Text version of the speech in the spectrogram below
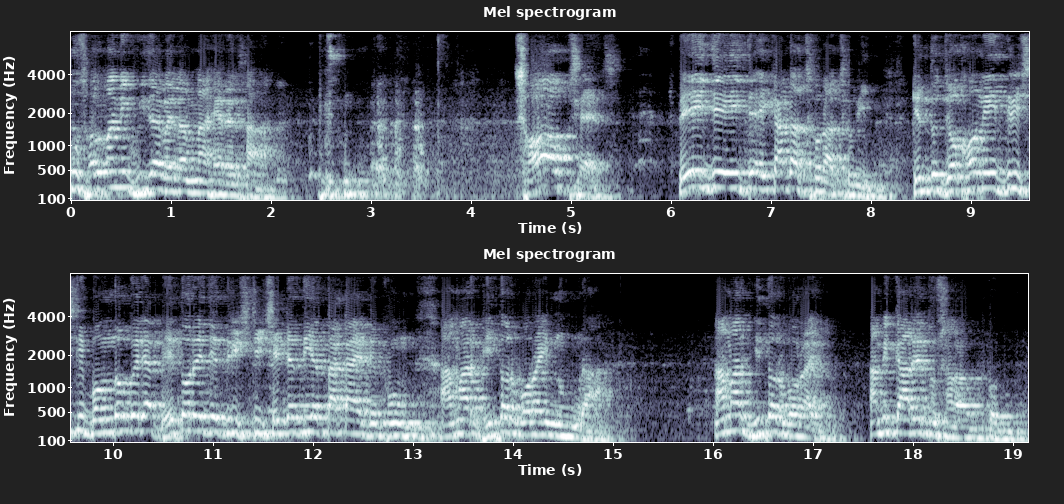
মুসলমানই খুঁজে পেলাম না হেরে ছাড়া সব শেষ। এই যে, এই কাদা ছোড়াছুরি কিন্তু যখন এই দৃষ্টি বন্ধ করে ভেতরে যে দৃষ্টি, সেটা দিয়ে তাকায় দেখুন, আমার ভিতর বড়াই নোংরা। আমার ভিতর বড়াই। আমি কারে দোষারোপ করব?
